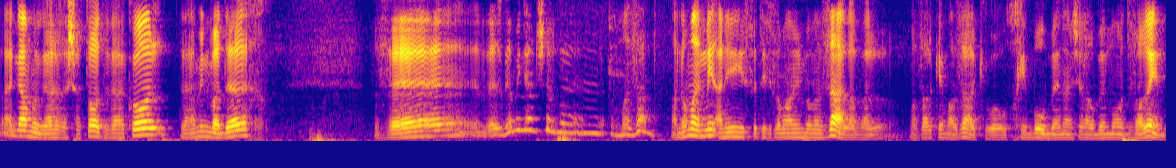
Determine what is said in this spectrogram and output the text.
וגם בגלל הרשתות והכל, להאמין בדרך. ו... ויש גם עניין של אה, מזל. אני לא מאמין, אני ספציפית לא מאמין במזל, אבל מזל כמזל, כי הוא חיבור בעיניי של הרבה מאוד דברים.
